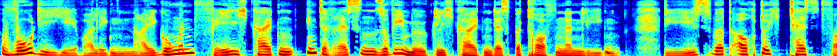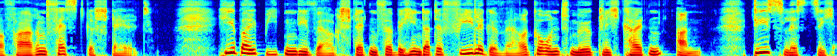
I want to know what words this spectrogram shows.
wo die jeweiligen Neigungen, Fähigkeiten, Interessen sowie Möglichkeiten des Betroffenen liegen. Dies wird auch durch Testverfahren festgestellt. Hierbei bieten die Werkstätten für Behinderte viele Gewerke und Möglichkeiten an. Dies lässt sich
